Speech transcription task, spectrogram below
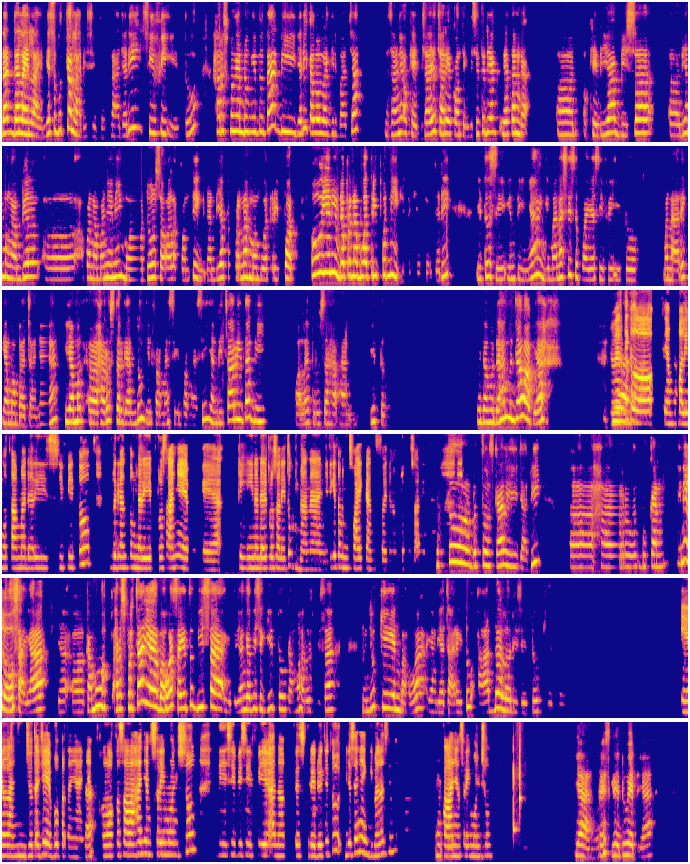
Dan dan lain-lain. Dia sebutkanlah di situ. Nah jadi CV itu harus mengandung itu tadi. Jadi kalau lagi dibaca misalnya oke okay, saya cari accounting. Di situ dia kelihatan nggak? Oke okay, dia bisa uh, dia mengambil uh, apa namanya ini modul soal accounting dan dia pernah membuat report. Oh ya nih udah pernah buat report nih gitu-gitu. Jadi itu sih intinya gimana sih supaya CV itu menarik yang membacanya ya uh, harus tergantung informasi-informasi yang dicari tadi oleh perusahaan itu. Mudah-mudahan menjawab ya. Berarti ya. kalau yang paling utama dari CV itu bergantung dari perusahaannya ya, kayak keinginan dari perusahaan itu gimana. Jadi kita menyesuaikan sesuai dengan perusahaan itu. Betul, betul sekali. Jadi uh, harus bukan ini loh saya ya uh, kamu harus percaya bahwa saya itu bisa gitu ya nggak bisa gitu kamu harus bisa nunjukin bahwa yang dia cari itu ada loh di situ gitu Oke, lanjut aja ya Bu pertanyaannya. Ya. Kalau kesalahan yang sering muncul di CV-CV anak fresh graduate itu biasanya gimana sih Bu? Kesalahan yang sering muncul? Ya, fresh graduate ya.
